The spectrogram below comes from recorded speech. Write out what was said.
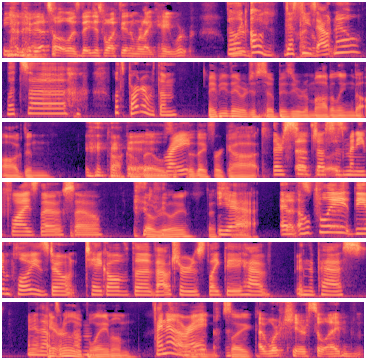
the. Maybe that's all it was. They just walked in and were like, "Hey, we're." They're we're- like, oh, Destiny's Final- out now. Let's uh, let's partner with them. Maybe they were just so busy remodeling the Ogden Taco Bells Right? that they forgot. There's still That's just as many flies though, so Oh, really? That's yeah. And That's hopefully the employees don't take all of the vouchers like they have in the past. I know that can't a really problem. blame them. I know, right? It's like I work here, so I'm.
